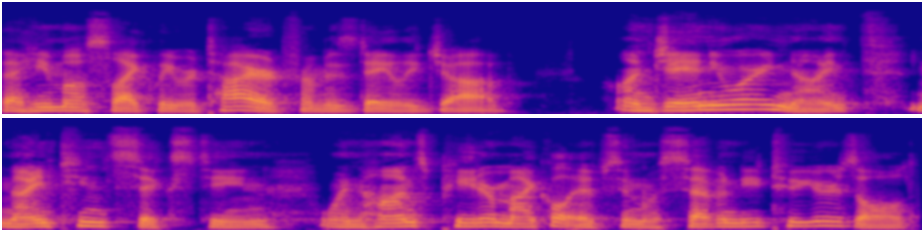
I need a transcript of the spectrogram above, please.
that he most likely retired from his daily job. On January 9th, 1916, when Hans Peter Michael Ibsen was 72 years old,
